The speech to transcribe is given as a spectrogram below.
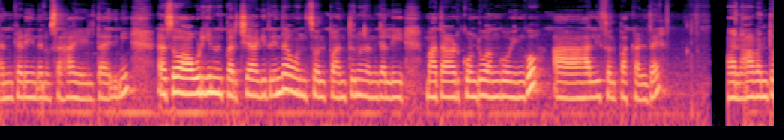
ನನ್ನ ಕಡೆಯಿಂದನೂ ಸಹ ಹೇಳ್ತಾ ಇದ್ದೀನಿ. ಸೊ ಆ ಹುಡುಗಿ ನನಗೆ ಪರಿಚಯ ಆಗಿದ್ದರಿಂದ ಒಂದು ಸ್ವಲ್ಪ ಅಂತೂ ನನಗಲ್ಲಿ ಮಾತಾಡಿಕೊಂಡು ಹಂಗೋ ಹಿಂಗೋ ಅಲ್ಲಿ ಸ್ವಲ್ಪ ಕಳೆದೆ. ನಾವಂತೂ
